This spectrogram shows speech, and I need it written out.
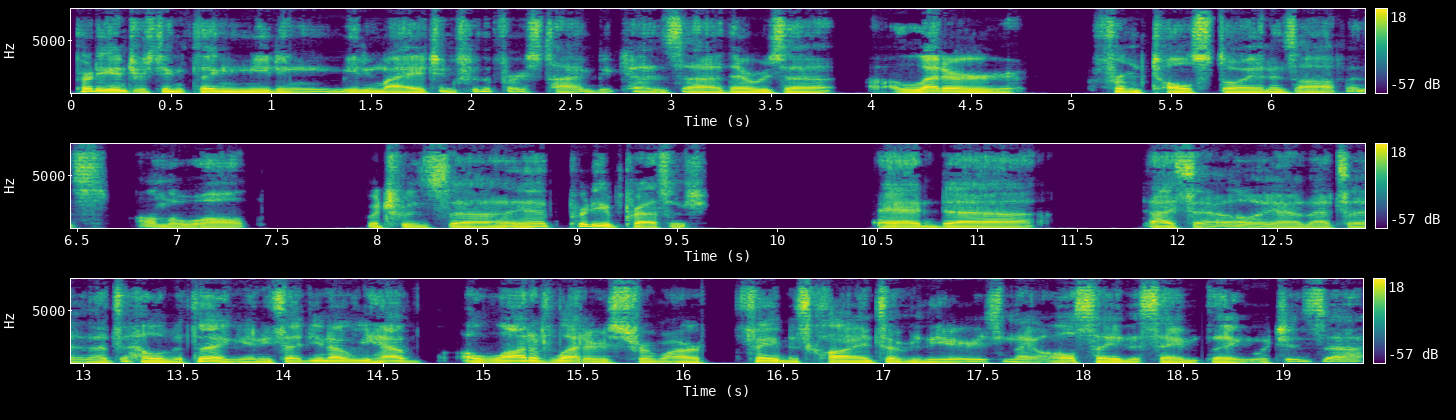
pretty interesting thing meeting meeting my agent for the first time because uh, there was a, a letter from Tolstoy in his office on the wall which was uh, yeah, pretty impressive. And uh, I said, "Oh yeah, that's a that's a hell of a thing." And he said, "You know, we have a lot of letters from our famous clients over the years, and they all say the same thing, which is, uh,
